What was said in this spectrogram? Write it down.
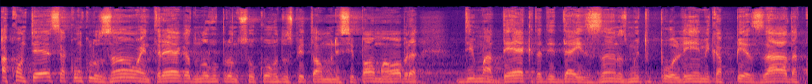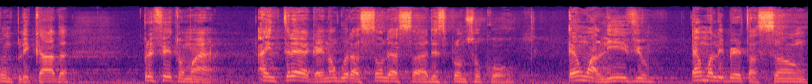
acontece a conclusão, a entrega do novo pronto-socorro do Hospital Municipal, uma obra de uma década, de 10 anos, muito polêmica, pesada, complicada. Prefeito Omar, a entrega, a inauguração dessa, desse pronto-socorro é um alívio, é uma libertação,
